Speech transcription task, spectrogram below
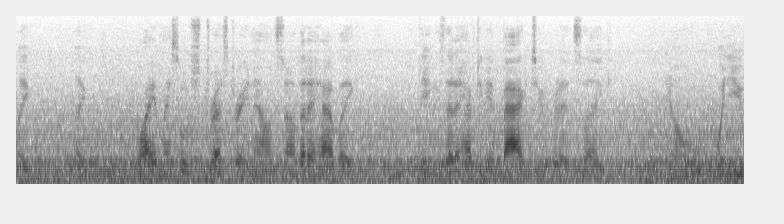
Like, like, why am I so stressed right now? It's not that I have like things that I have to get back to, but it's like, you know, when you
